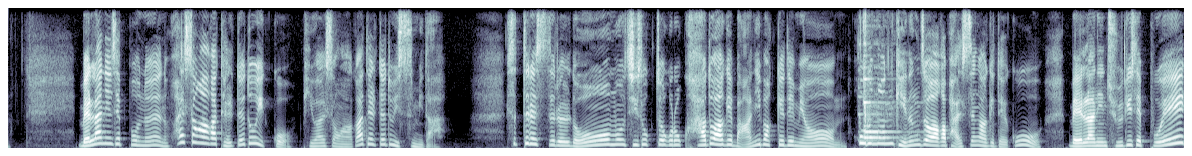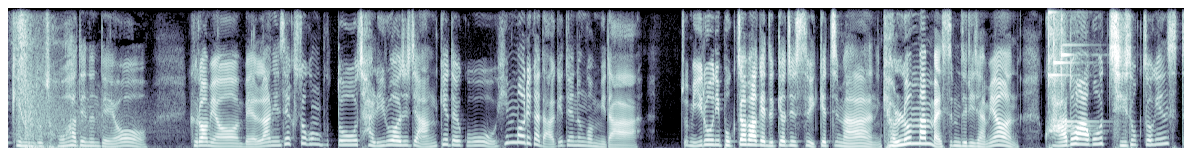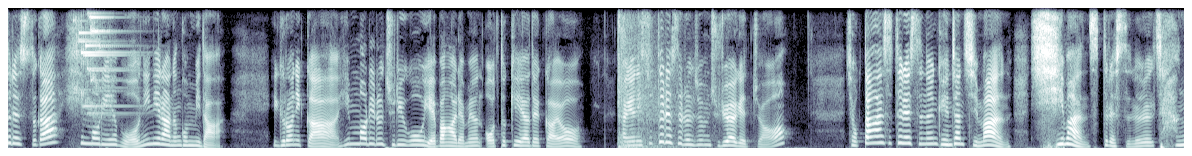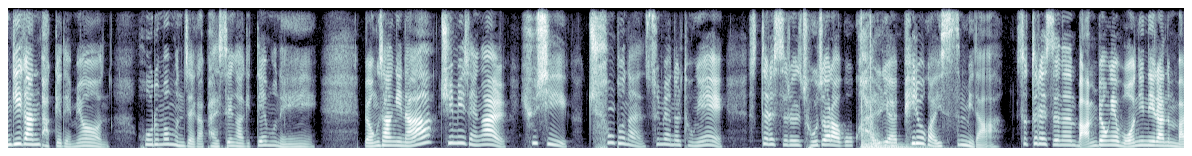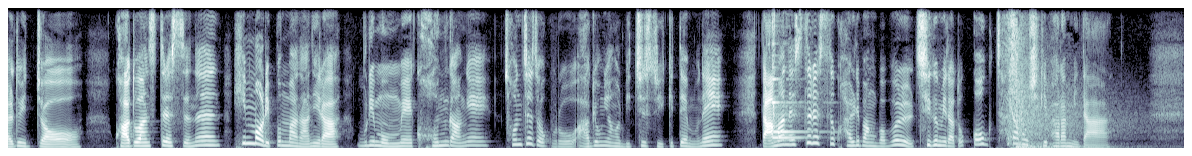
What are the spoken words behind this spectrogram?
멜라닌 세포는 활성화가 될 때도 있고 비활성화가 될 때도 있습니다. 스트레스를 너무 지속적으로 과도하게 많이 받게 되면 호르몬 기능 저하가 발생하게 되고 멜라닌 줄기세포의 기능도 저하되는데요. 그러면 멜라닌 색소 공급도 잘 이루어지지 않게 되고 흰머리가 나게 되는 겁니다. 좀 이론이 복잡하게 느껴질 수 있겠지만 결론만 말씀드리자면 과도하고 지속적인 스트레스가 흰머리의 원인이라는 겁니다. 이 그러니까 흰머리를 줄이고 예방하려면 어떻게 해야 될까요? 당연히 스트레스를 좀 줄여야겠죠. 적당한 스트레스는 괜찮지만 심한 스트레스를 장기간 받게 되면 호르몬 문제가 발생하기 때문에 명상이나 취미생활, 휴식, 충분한 수면을 통해 스트레스를 조절하고 관리할 필요가 있습니다. 스트레스는 만병의 원인이라는 말도 있죠. 과도한 스트레스는 흰머리뿐만 아니라 우리 몸의 건강에 전체적으로 악영향을 미칠 수 있기 때문에 나만의 스트레스 관리 방법을 지금이라도 꼭 찾아보시기 바랍니다.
